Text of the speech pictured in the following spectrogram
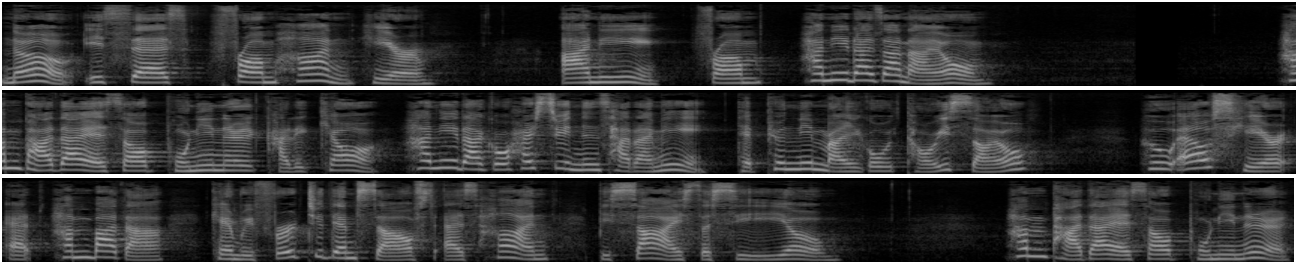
No, it says from Han here. 아니, from 한이라잖아요. 한 바다에서 본인을 가리켜 한이라고 할 수 있는 사람이 대표님 말고 더 있어요? Who else here at 한바다 can refer to themselves as Han besides the CEO? 한 바다에서 본인을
